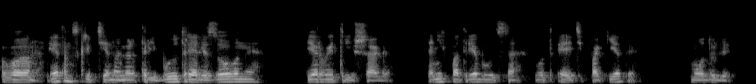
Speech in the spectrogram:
В этом скрипте номер три будут реализованы первые три шага. Для них потребуются вот эти пакеты, модули,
